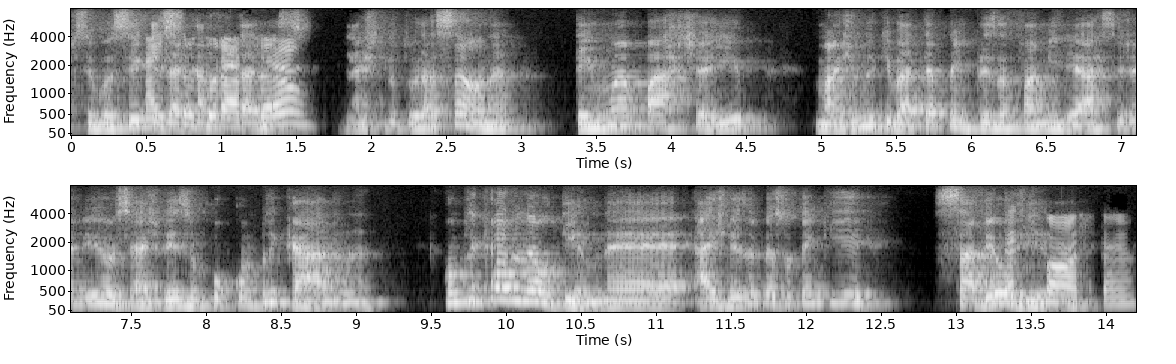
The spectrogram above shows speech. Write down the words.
Se você quiser capitalizar na estruturação, né? Tem uma parte aí, imagino que vai até para a empresa familiar seja meio, às vezes, um pouco complicado, né? Complicado não é o termo, né? Às vezes a pessoa tem que saber tá ouvir. Disposta. Né?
